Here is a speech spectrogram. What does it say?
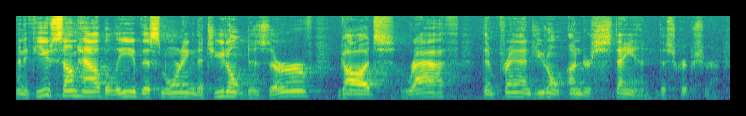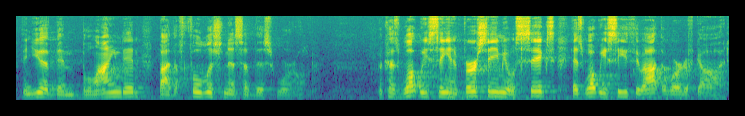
And if you somehow believe this morning that you don't deserve God's wrath, then, friend, you don't understand the Scripture. And you have been blinded by the foolishness of this world. Because what we see in 1 Samuel 6 is what we see throughout the Word of God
